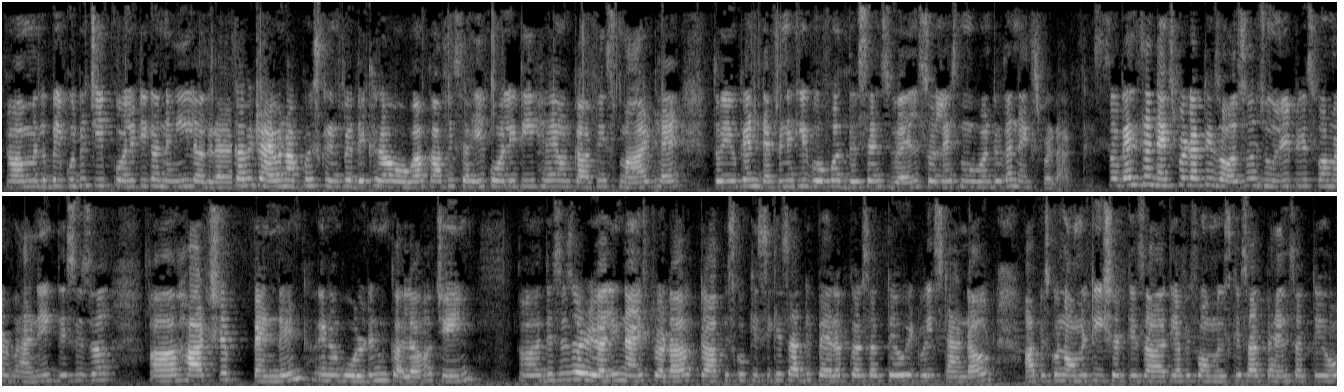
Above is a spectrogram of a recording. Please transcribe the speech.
Uh, मतलब बिल्कुल भी चीप क्वालिटी का नहीं लग रहा है। इसका भी ट्राई आपको स्क्रीन पे दिख रहा होगा काफ़ी सही क्वालिटी है और काफ़ी स्मार्ट है तो you can definitely go for this as well so let's move on to the next product so guys the next product is also jewelry piece from Urbanic. This is a uh, heart shaped pendant in a. This is a really nice product आप इसको किसी के साथ भी पेयरअप कर सकते हो. इट विल स्टैंड आउट आप इसको नॉर्मल टी शर्ट के साथ या फिर फॉर्मल्स के साथ पहन सकते हो.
